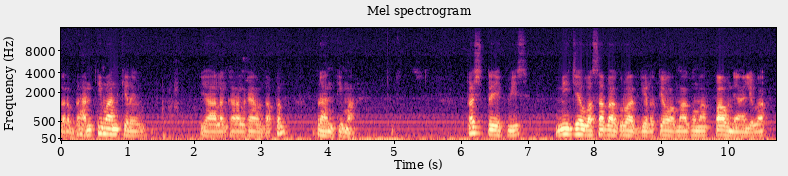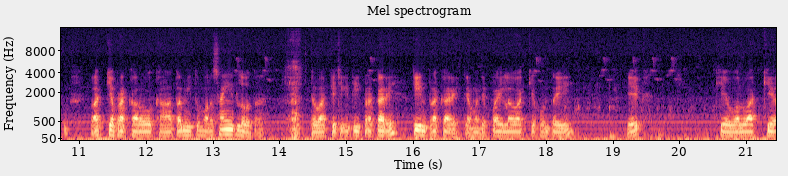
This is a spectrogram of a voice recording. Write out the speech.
तर भ्रांतिमान केलं. या अलंकाराला काय म्हणतो आपण? भ्रांतिमान. प्रश्न एकवीस. मी जेव्हा सभागृहात गेलो तेव्हा मागोमाग पाहुणे आले. वाक वाक्य प्रकार ओळखा. आता मी तुम्हाला सांगितलं होतं. त्या वाक्याचे किती प्रकार आहे? तीन प्रकार आहे त्यामध्ये पहिलं वाक्य कोणतं आहे? एक केवल वाक्य.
